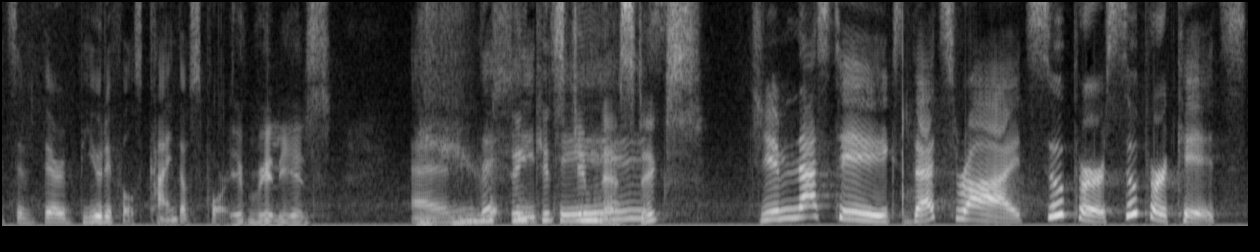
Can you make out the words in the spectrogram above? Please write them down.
It's a very beautiful kind of sport. It really is. And you think it it's is gymnastics? Gymnastics. That's right. Super, super kids.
